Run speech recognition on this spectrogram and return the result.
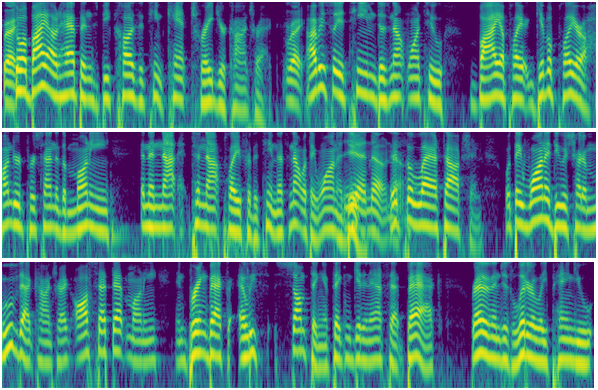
Right. So a buyout happens because the team can't trade your contract. Right. Obviously, a team does not want to buy a player, give a player hundred percent of the money, and then not to not play for the team. That's not what they want to do. Yeah, no, no. It's the last option. What they want to do is try to move that contract, offset that money, and bring back at least something if they can get an asset back, rather than just literally paying you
